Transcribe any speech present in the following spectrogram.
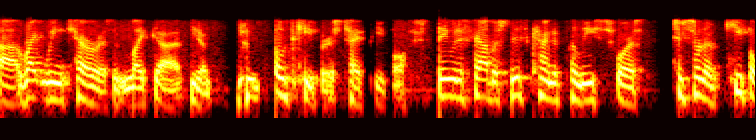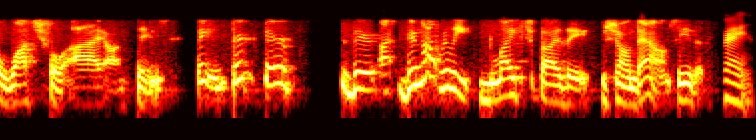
uh, right-wing terrorism, like uh, you know, oath keepers type people, they would establish this kind of police force to sort of keep a watchful eye on things. They, they're they're they're uh, they're not really liked by the gendarmes either. Right.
